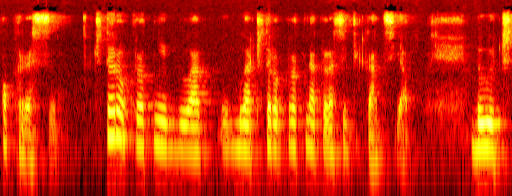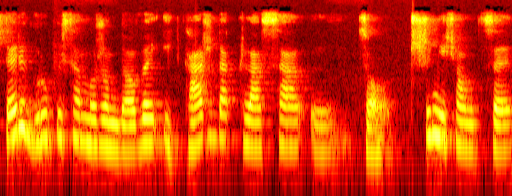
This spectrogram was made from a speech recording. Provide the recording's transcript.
okresy. Czterokrotnie była, była czterokrotna klasyfikacja. Były cztery grupy samorządowe i każda klasa y, co trzy miesiące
